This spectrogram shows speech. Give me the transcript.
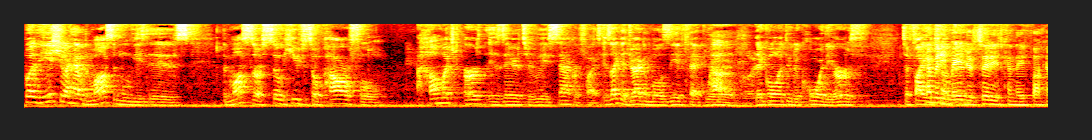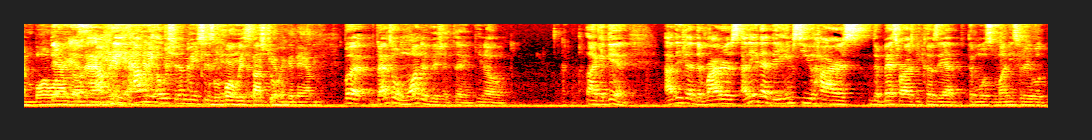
But the issue I have with the monster movies is the monsters are so huge and so powerful. How much Earth is there to really sacrifice? It's like the Dragon Ball Z effect where Oh, they're going through the core of the Earth to fight. How each many other. major cities can they fucking blow There up we. Exactly. How many? How many ocean? How many cities can before they we stop destroy? giving a damn? But back to a WandaVision thing, you know, like again, I think that the writers, I think that the MCU hires the best writers because they have the most money, so they're able,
